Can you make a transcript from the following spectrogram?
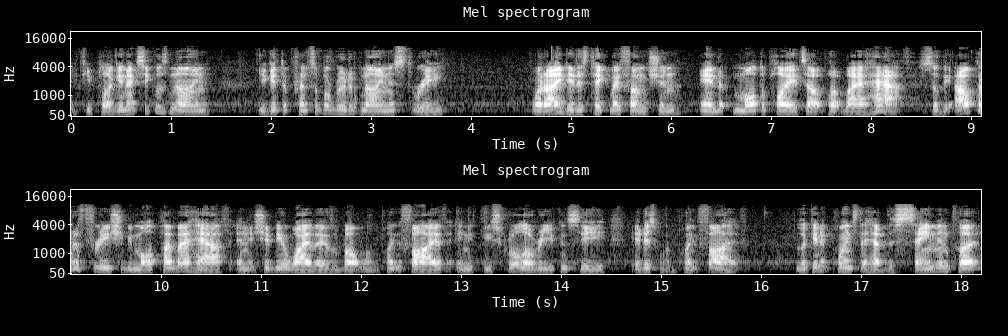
If you plug in x equals 9, you get the principal root of 9 is 3. What I did is take my function and multiply its output by a half. So the output of 3 should be multiplied by a half, and it should be a y value of about 1.5. And if you scroll over, you can see it is 1.5. Looking at points that have the same input,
